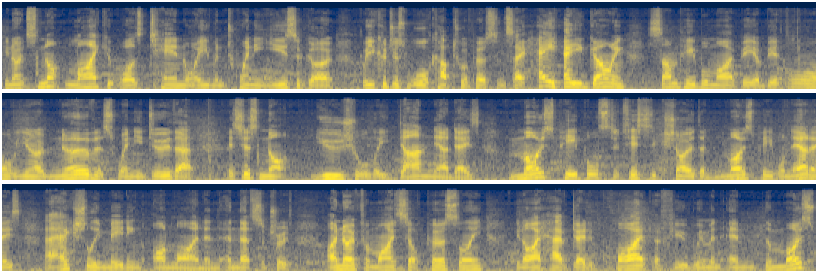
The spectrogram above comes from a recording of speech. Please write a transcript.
you know it's not like it was 10 or even 20 years ago where you could just walk up to a person and say hey how you going? Some people might be a bit oh you know nervous when you do that. It's just not usually done nowadays most people statistics show that most people nowadays are actually meeting online and, and that's the truth i know for myself personally you know i have dated quite a few women and the most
